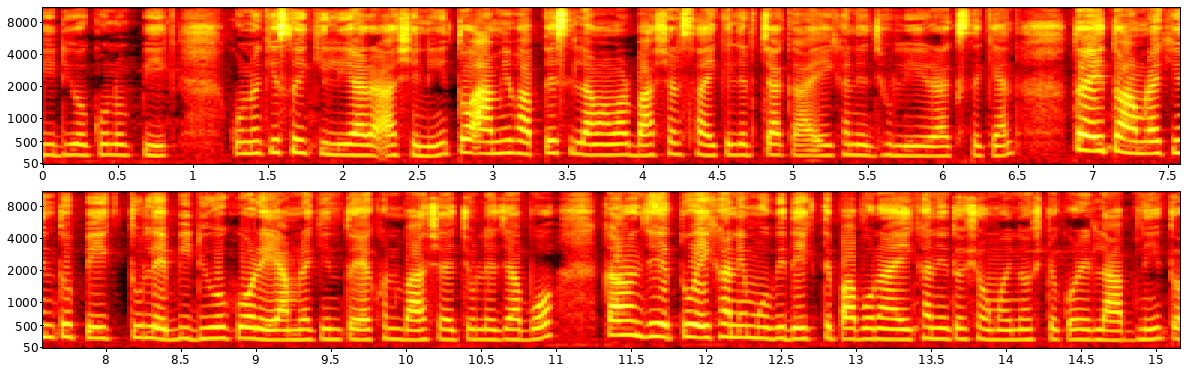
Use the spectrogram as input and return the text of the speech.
ভিডিও কোনো পিক কোনো কিছুই ক্লিয়ার আসেনি। তো আমি ভাবতেছিলাম, আমার বাসার সাইকেলের চাকা এখানে ঝুলিয়ে রাখছে কেন? তো এই তো আমরা কিন্তু পিক তুলে ভিডিও করে আমরা কিন্তু এখন বাসায় চলে যাব। কারণ যেহেতু এখানে মুভি দেখতে পাবো না, এখানে তো সময় নষ্ট করে লাভ নেই, তো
